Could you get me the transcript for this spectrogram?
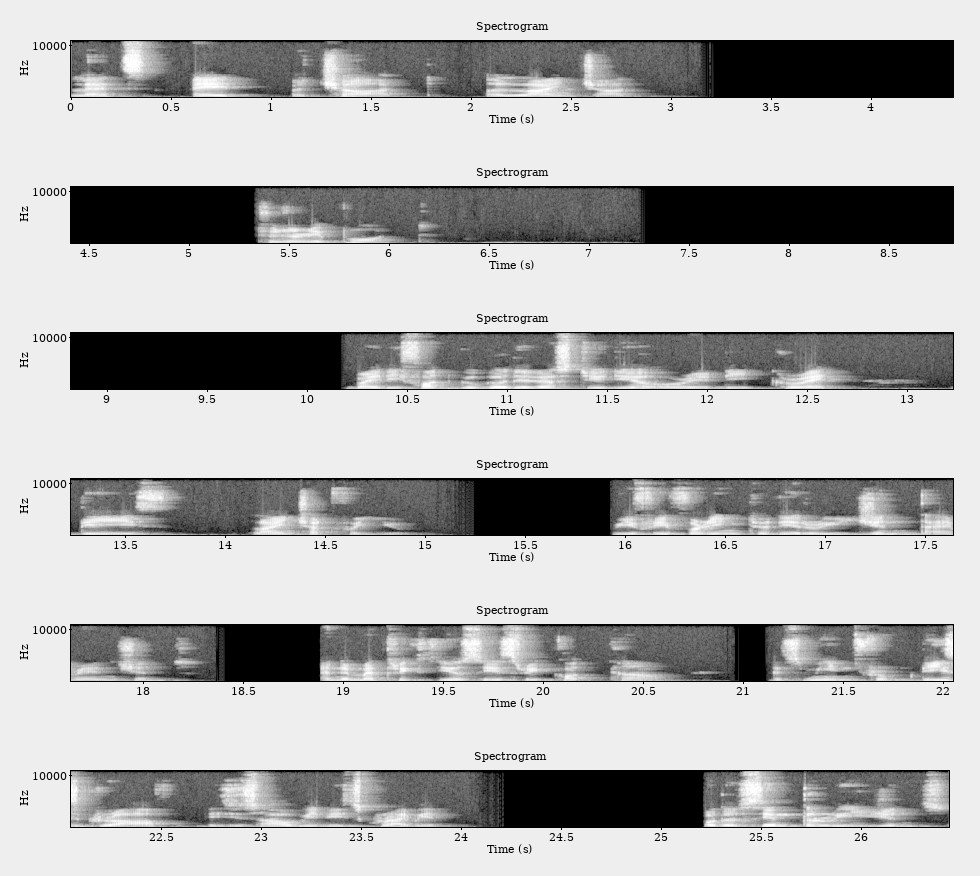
Let's add a chart a line chart to the report. By default google data studio already create this line chart for you we're referring to the region dimensions and the matrix used is record count. This means from this graph, this is how we describe it. For the center regions,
